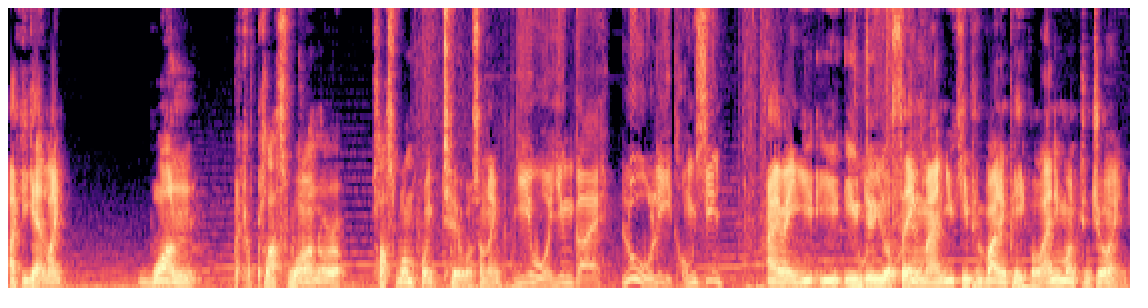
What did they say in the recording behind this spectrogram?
I could get like one, like a plus one or a plus 1.2 or something. I mean, you, you, you do your thing, man. You keep inviting people. Anyone can join.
